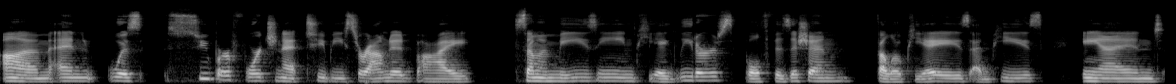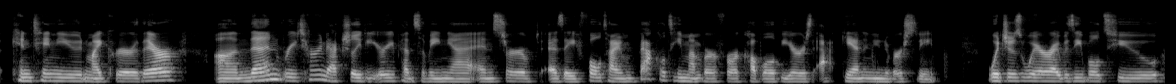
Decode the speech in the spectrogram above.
Um, and was super fortunate to be surrounded by some amazing PA leaders, both physician, fellow PAs, NPs, and continued my career there. Um, then returned actually to Erie, Pennsylvania, and served as a full time faculty member for a couple of years at Gannon University, which is where I was able to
